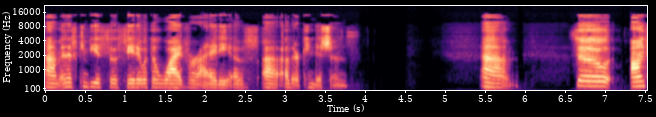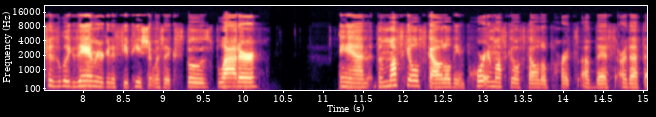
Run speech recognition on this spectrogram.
um, and this can be associated with a wide variety of uh, other conditions. Um, so on physical exam, you're going to see a patient with an exposed bladder. And the musculoskeletal, the important musculoskeletal parts of this are that the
